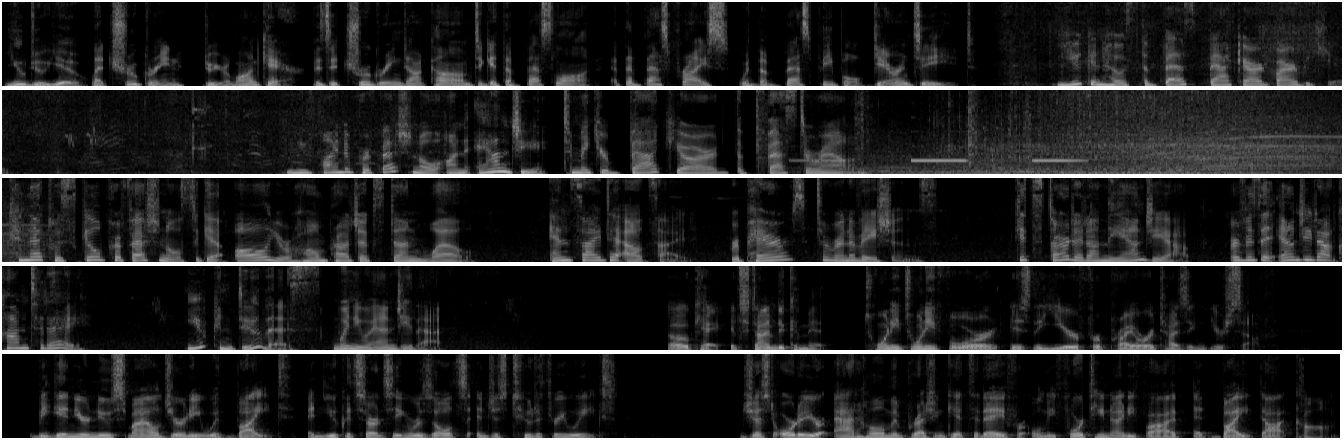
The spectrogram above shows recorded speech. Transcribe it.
You do you. Let TruGreen do your lawn care. Visit trugreen.com to get the best lawn at the best price with the best people guaranteed. You can host the best backyard barbecue. When you find a professional on Angie to make your backyard the best around. Connect with skilled professionals to get all your home projects done well. Inside to outside repairs to renovations. Get started on the Angie app or visit Angie.com today. You can do this when you Angie that. Okay, it's time to commit. 2024 is the year for prioritizing yourself. Begin your new smile journey with Byte, and you could start seeing results in just two to three weeks. Just order your at home impression kit today for only $14.95 at Byte.com.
